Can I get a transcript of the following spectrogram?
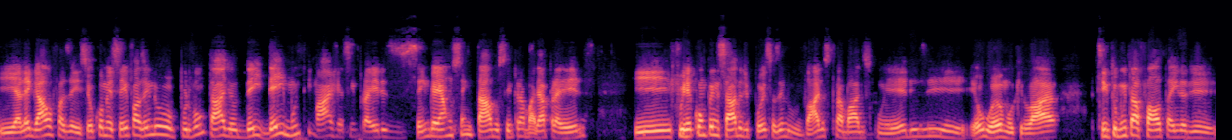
E é legal fazer isso. Eu comecei fazendo por vontade, eu dei, dei muita imagem assim para eles sem ganhar um centavo, sem trabalhar para eles. E fui recompensado depois fazendo vários trabalhos com eles e eu amo que lá sinto muita falta ainda de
